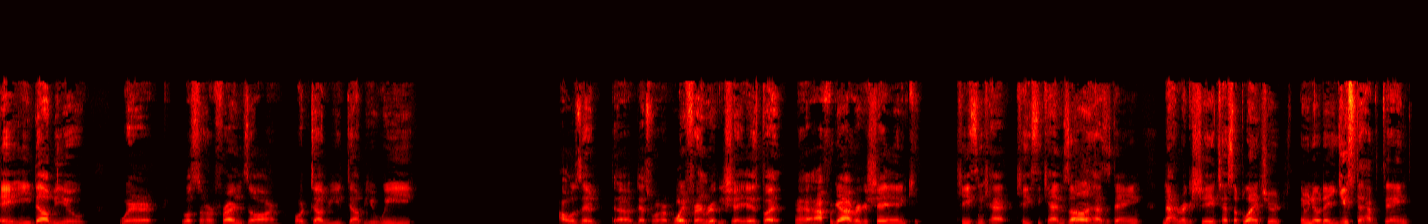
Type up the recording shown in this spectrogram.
AEW, where most of her friends are, or WWE. I was say uh, that's where her boyfriend Ricochet is, but I forgot Ricochet and Casey Cat Kacy Catanzaro has a thing, not Ricochet and Tessa Blanchard, even though they used to have a thing.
